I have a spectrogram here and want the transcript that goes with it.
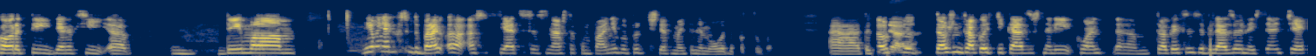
хората и някакси а, да има да има някаква добра а, асоциация с нашата компания, въпреки че те в момента не могат да пътуват. А, точно, yeah. точно това, което ти казваш, нали, Хуан, а, това, което съм забелязала, наистина, че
